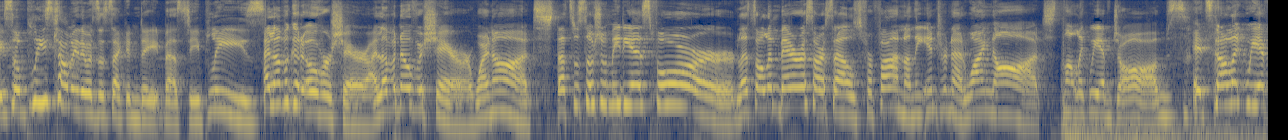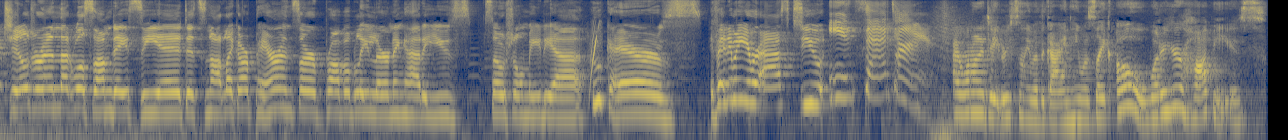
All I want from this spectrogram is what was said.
Okay, so please tell me there was a second date, bestie. Please. I love a good overshare. I love an overshare. Why not? That's what social media is for. Let's all embarrass ourselves for fun on the internet. Why not? It's not like we have jobs. It's not like we have children that will someday see it. It's not like our parents are probably learning how to use social media. Who cares? If anybody ever asks you, I went on a date recently with a guy and he was like, Oh, what are your hobbies?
